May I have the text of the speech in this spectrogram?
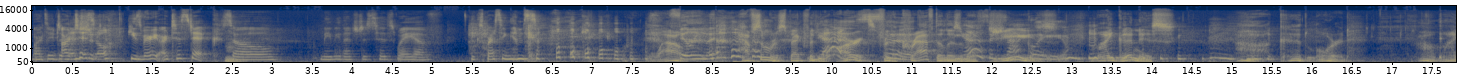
art- Multidimensional. artis- He's very artistic. Hmm. So maybe that's just his way of expressing himself. Wow. feeling the Have some respect for the Yes. art, for the craft, Elizabeth. Yes, Jeez. exactly. My goodness. Oh, good lord. Oh my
